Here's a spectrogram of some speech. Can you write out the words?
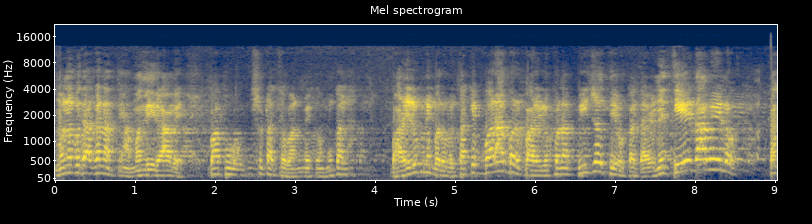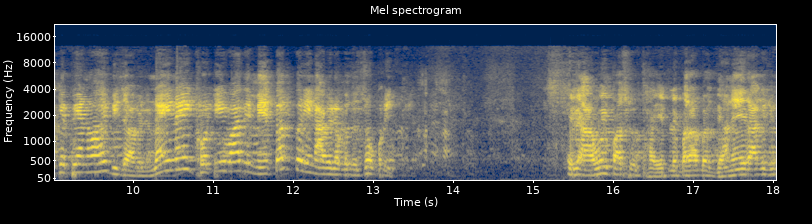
મને બધા ઘણા ત્યાં મંદિરે આવે, બાપુ છૂટા થવાનું. મેં કહું હું કાલા? ભારેલું નહીં, બરોબર. તાકે બરાબર ભારેલું પણ આ બીજો તે વખત આવ્યો ને તે જ આવેલો. તાકે પેનો હોય બીજો આવેલો. નહીં નહીં, ખોટી વાત મેકઅપ કરીને આવેલો બધું ચોપડી. એટલે આવું પાછું થાય. એટલે બરાબર ધ્યાને રાખજો.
